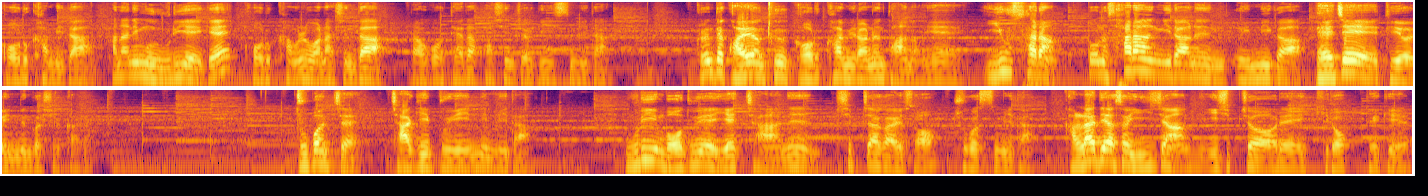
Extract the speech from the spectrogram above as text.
거룩합니다. 하나님은 우리에게 거룩함을 원하신다. 라고 대답하신 적이 있습니다. 그런데 과연 그 거룩함이라는 단어에 이웃 사랑 또는 사랑이라는 의미가 배제되어 있는 것일까요? 두 번째, 자기 부인입니다. 우리 모두의 옛 자아는 십자가에서 죽었습니다. 갈라디아서 2장 20절에 기록되길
